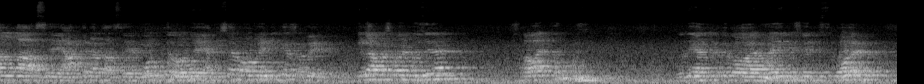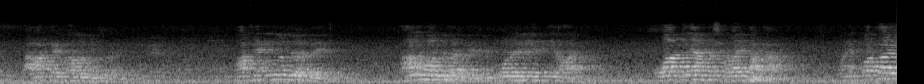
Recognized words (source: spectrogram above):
আল্লাহ আছে, আখেরাত আছে মরতে হবে, হিসাব হবে, নিকাশ হবে, এগুলো আমরা সবাই বুঝি না? সবাই খুব বুঝি। যদি একজনকে বলেন, আমাকে ভালো বলতে আমাকে বলতে পারবে? ভালো বলতে পারবে যে মরে গেলে কি হয়? ওয়াকে আমরা সবাই পাকা। মানে কথাই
